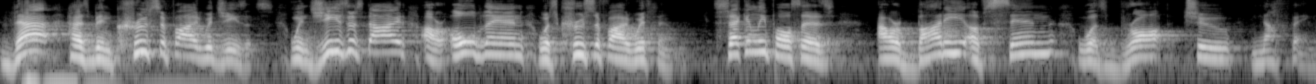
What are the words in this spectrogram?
that has been crucified with Jesus. When Jesus died, our old man was crucified with him. Secondly, Paul says, Our body of sin was brought to nothing.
